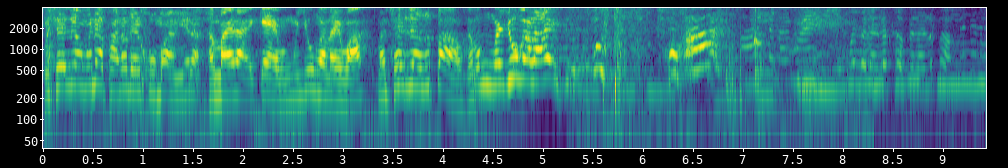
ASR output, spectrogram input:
มันใช่เรื่องไหมเนี่ยพานักเรียนครูมาอย่างนี้น่ะทำไมล่ะไอ้แก่มึงมายุ่งอะไรวะ มันใช่เรื่องหรือเปล่าแล้วมึงมายุ่งอะไรไม่เป็นไรแล้วเธอเป็นไรหรือเปล่าแสน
